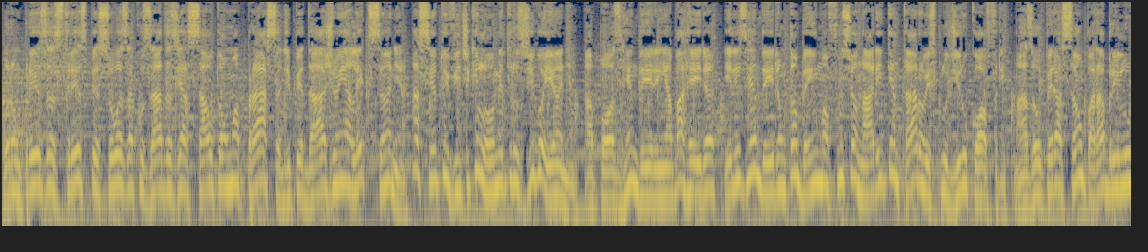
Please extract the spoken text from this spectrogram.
Foram presas três pessoas acusadas de assalto a uma praça de pedágio em Alexânia, a 120 quilômetros de Goiânia. Após renderem a barreira, eles renderam também uma funcionária e tentaram explodir o cofre, mas a operação para abri-lo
